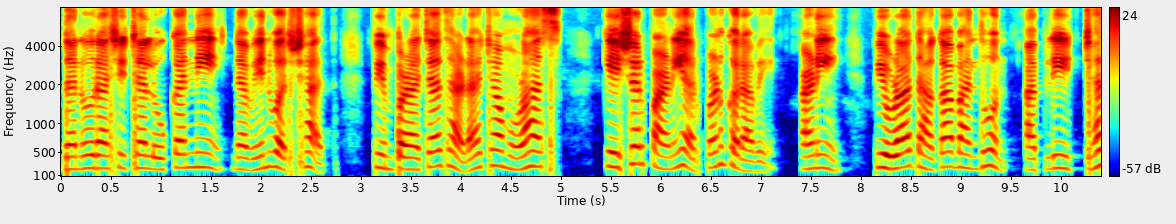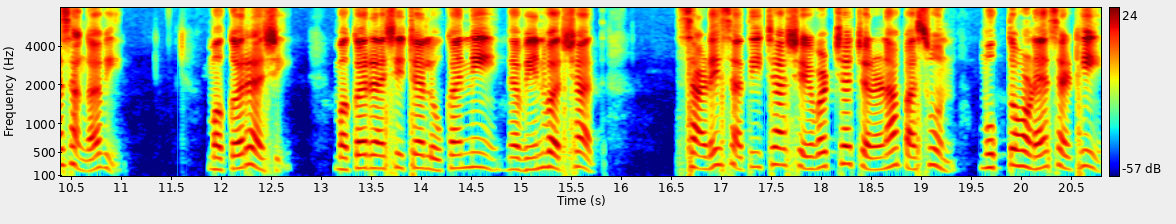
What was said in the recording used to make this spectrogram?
धनुराशीच्या लोकांनी नवीन वर्षात पिंपळाच्या झाडाच्या मुळास केशर पाणी अर्पण करावे आणि पिवळा धागा बांधून आपली इच्छा सांगावी. मकर राशी. मकर राशीच्या लोकांनी नवीन वर्षात साडेसातीच्या शेवटच्या चरणापासून मुक्त होण्यासाठी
